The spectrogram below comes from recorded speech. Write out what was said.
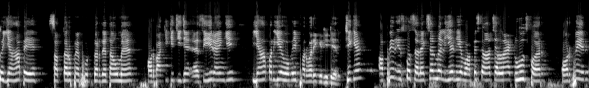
तो यहाँ पे सत्तर रुपए फुट कर देता हूँ मैं। और बाकी की चीज़ें ऐसी ही रहेंगी। यहाँ पर ये हो गई फरवरी की डिटेल। ठीक है? अब फिर इसको सिलेक्शन में लिए लिए वापस कहाँ चलना है? टूल्स पर। और फिर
